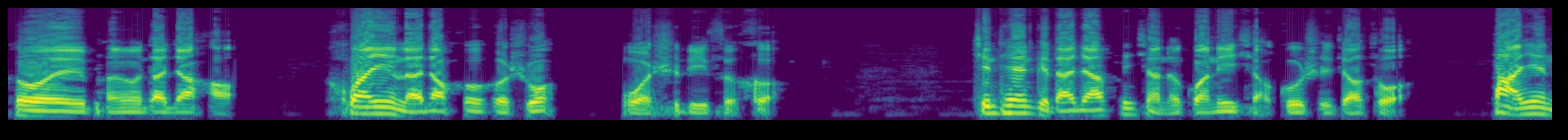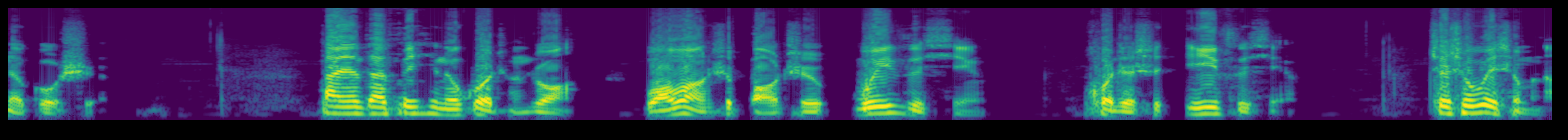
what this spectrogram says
各位朋友，大家好，欢迎来到赫赫说，我是李子赫。今天给大家分享的管理小故事叫做大雁的故事。大雁在飞行的过程中，往往是保持 V 字形或者是一字形，这是为什么呢？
